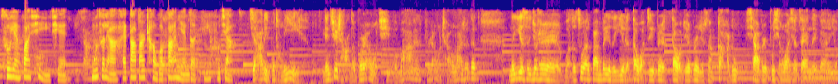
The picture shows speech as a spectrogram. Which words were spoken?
苏燕挂戏以前，母子俩还搭班唱过八年的《姨父嫁》。家里不同意，连剧场都不让我去，我妈不让我唱。我妈说她那意思就是我都做半辈子艺了，到我这辈到我这辈就算尬住，下辈不行往下再那个有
